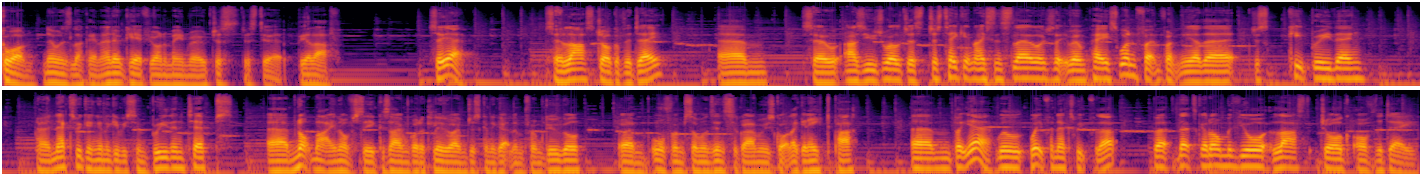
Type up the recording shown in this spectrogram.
Go on, no one's looking. I don't care if you're on a main road. Just just do it. Be a laugh. So yeah. So last jog of the day. Um, so as usual, just just take it nice and slow. Just at your own pace. One foot in front of the other. Just keep breathing. Uh, next week I'm going to give you some breathing tips. Um, not mine, obviously, because I haven't got a clue. I'm just going to get them from Google um, or from someone's Instagram who's got like an eight pack. Um, but yeah, we'll wait for next week for that. But let's get on with your last jog of the day.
